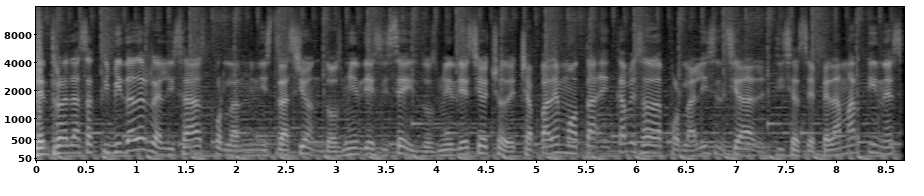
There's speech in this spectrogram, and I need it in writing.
Dentro de las actividades realizadas por la Administración 2016-2018 de Chapa de Mota, encabezada por la licenciada Leticia Cepeda Martínez,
